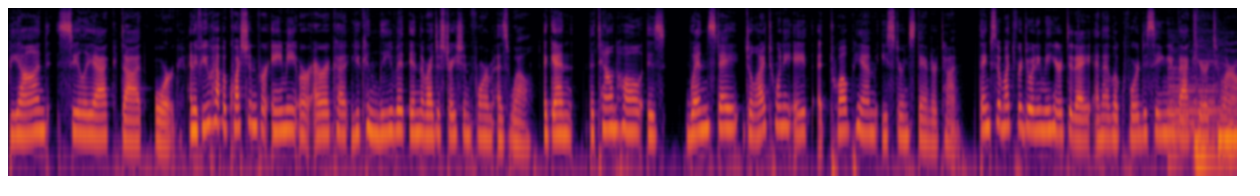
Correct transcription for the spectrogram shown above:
beyondceliac.org. And if you have a question for Amy or Erica, you can leave it in the registration form as well. Again, the town hall is Wednesday, July 28th at 12 p.m. Eastern Standard Time. Thanks so much for joining me here today, and I look forward to seeing you back here tomorrow.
